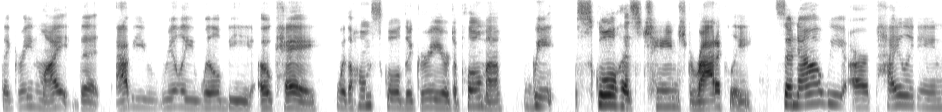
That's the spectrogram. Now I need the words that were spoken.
the green light that Abby really will be okay with a homeschool degree or diploma, we school has changed radically. So now we are piloting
